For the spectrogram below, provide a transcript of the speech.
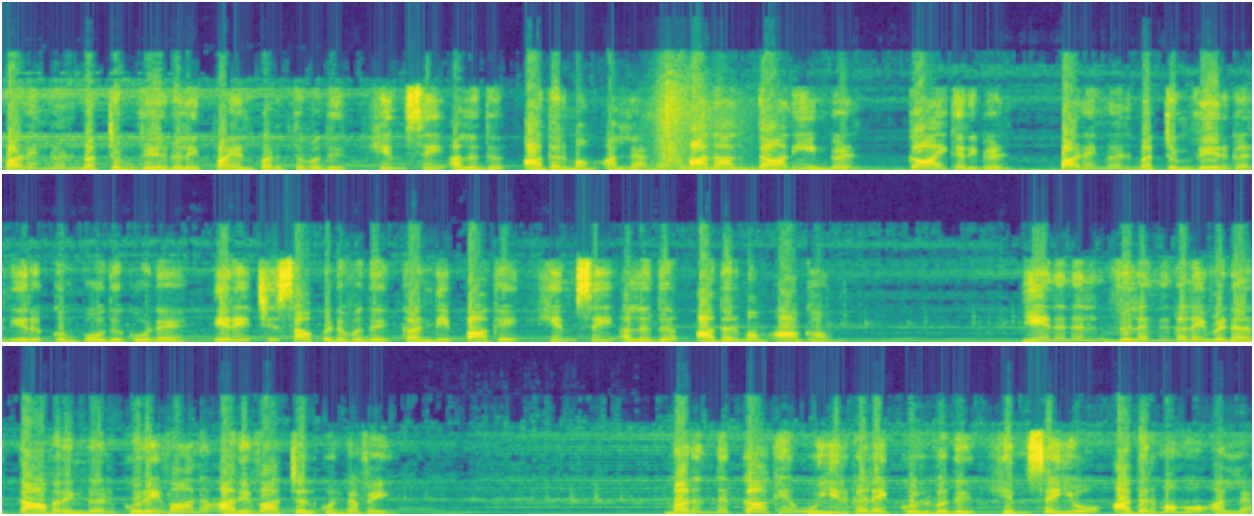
பழங்கள் மற்றும் வேர்களை பயன்படுத்துவது ஹிம்சை அல்லது அதர்மம் அல்ல. ஆனால் தானியங்கள் காய்கறிகள் பழங்கள் மற்றும் வேர்கள் இருக்கும் போது கூட இறைச்சி சாப்பிடுவது கண்டிப்பாக ஹிம்சை அல்லது அதர்மம் ஆகும். ஏனெனில் விலங்குகளை விட தாவரங்கள் குறைவான அறிவாற்றல் கொண்டவை. மருந்துக்காக உயிர்களை கொல்வது ஹிம்சையோ அதர்மமோ அல்ல.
